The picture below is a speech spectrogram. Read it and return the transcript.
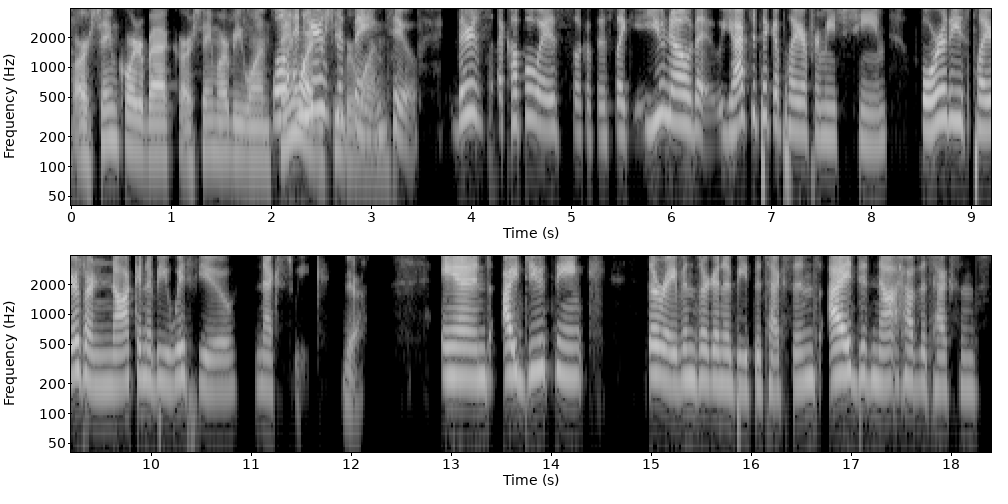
Ah. our same quarterback, our same RB one, Well, same and wide here's the receiver thing one. too. There's a couple ways to look at this. Like you know that you have to pick a player from each team. Four of these players are not going to be with you next week. Yeah. And I do think the Ravens are going to beat the Texans. I did not have the Texans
